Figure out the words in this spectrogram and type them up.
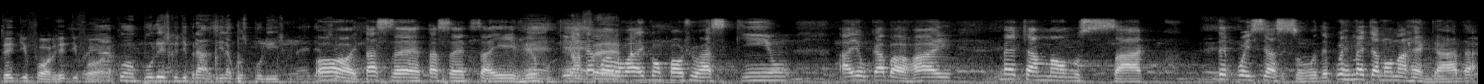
Tem de fora, gente de Sonhar fora. com político de Brasília, alguns políticos, né? Olha, tá certo, tá certo isso aí, viu? É, Porque tá o certo. vai comprar o churrasquinho, aí o cabo vai, mete a mão no saco, depois se assou, depois mete a mão na regada,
